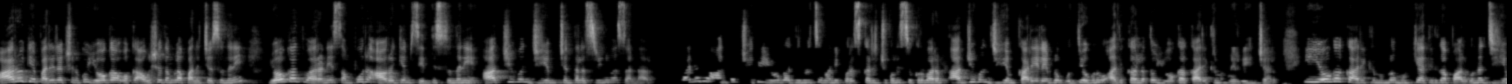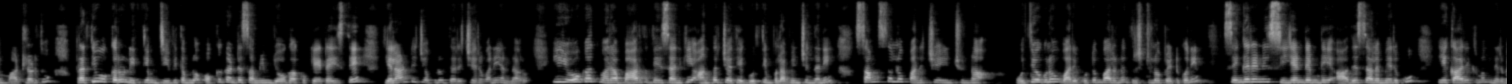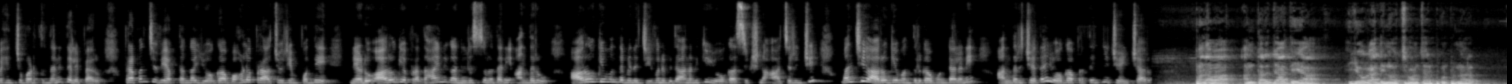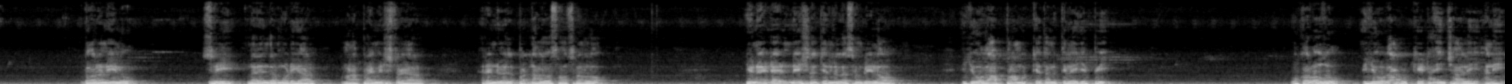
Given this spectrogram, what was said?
ఆరోగ్య పరిరక్షణకు యోగా ఒక ఔషధంలా పనిచేస్తుందని యోగా ద్వారానే సంపూర్ణ ఆరోగ్యం సిద్ధిస్తుందని ఆర్జీవన్ జిఎం చింతల శ్రీనివాస్ అన్నారు. పదవ అంతర్జాతీయ యోగా దినోత్సవాన్ని పురస్కరించుకుని శుక్రవారం ఆర్జీవన్ జీఎం కార్యాలయంలో ఉద్యోగులు అధికారులతో యోగా కార్యక్రమం నిర్వహించారు. ఈ యోగా కార్యక్రమంలో ముఖ్య అతిథిగా పాల్గొన్న జిఎం మాట్లాడుతూ ప్రతి ఒక్కరూ నిత్యం జీవితంలో ఒక్క గంట సమయం యోగాకు కేటాయిస్తే ఎలాంటి జబ్బులు దరిచేరవని అన్నారు. ఈ యోగా ద్వారా భారతదేశానికి అంతర్జాతీయ గుర్తింపు లభించిందని సంస్థల్లో పనిచేయించున్న ఉద్యోగులు వారి కుటుంబాలను దృష్టిలో పెట్టుకుని సింగరేణి సిఎండ్ఎండి ఆదేశాల మేరకు ఈ కార్యక్రమం నిర్వహించబడుతుందని తెలిపారు. ప్రపంచవ్యాప్తంగా యోగా బహుళ ప్రాచుర్యం పొంది నేడు ఆరోగ్య ప్రధానిగా నిలుస్తున్నదని అందరూ ఆరోగ్యవంతమైన జీవన విధానానికి యోగా శిక్షణ ఆచరించి మంచి ఆరోగ్యవంతులుగా ఉండాలని అందరి చేత యోగా ప్రతిజ్ఞ చేయించారు. పదవ అంతర్జాతీయ యోగా దినోత్సవం జరుపుకుంటున్నారు. గౌరవనీయులు శ్రీ నరేంద్ర మోడీ గారు. మన ప్రైమ్ మినిస్టర్ గారు రెండు వేల పద్నాలుగు సంవత్సరంలో యునైటెడ్ నేషనల్ జనరల్ అసెంబ్లీలో యోగా ప్రాముఖ్యతను తెలియజెప్పి ఒకరోజు యోగాకు కేటాయించాలి అని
